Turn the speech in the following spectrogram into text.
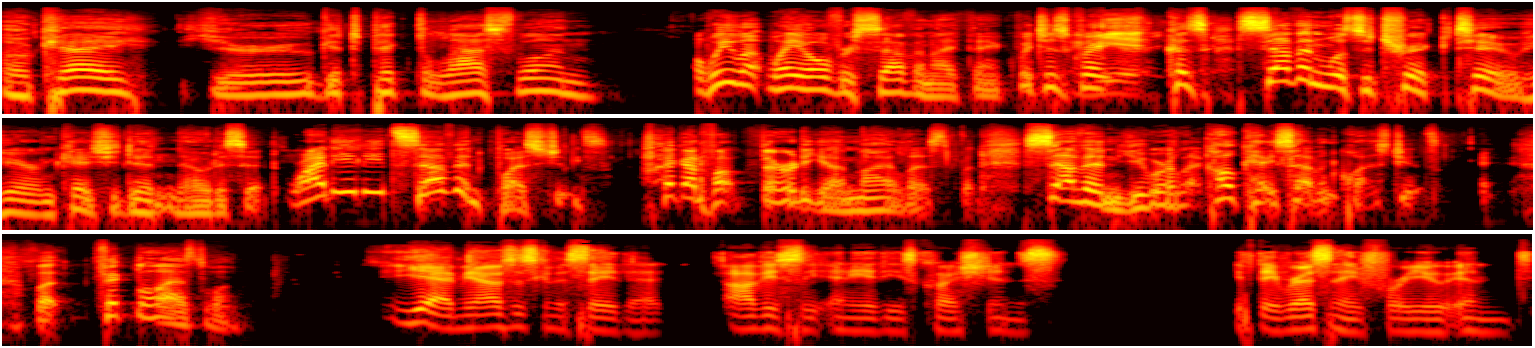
Okay you get to pick the last one we went way over seven, I think, which is great because yeah. seven was a trick too. Here, in case you didn't notice it, why do you need seven questions? I got about thirty on my list, but seven, you were like, okay, seven questions. But pick the last one. Yeah, I mean, I was just going to say that obviously, any of these questions, if they resonate for you, and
